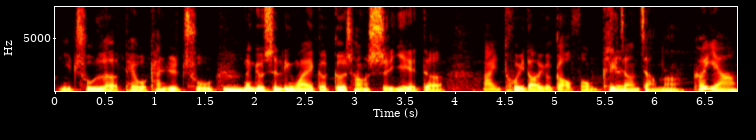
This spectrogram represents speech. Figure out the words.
你出了《陪我看日出》，嗯那个是另外一个歌唱事业的，把你推到一个高峰，可以是这样讲吗？可以啊，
